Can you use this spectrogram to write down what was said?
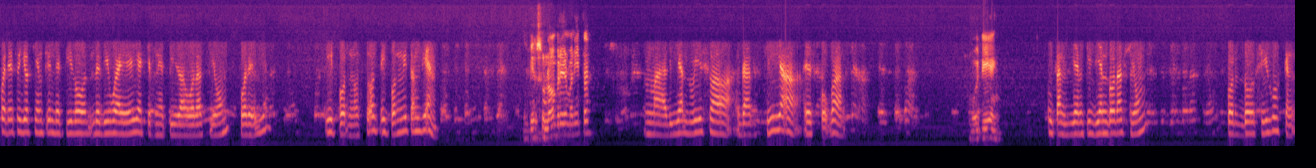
Por eso yo siempre le pido, le digo a ella que me pida oración por ella y por nosotros y por mí también. Muy bien, ¿su nombre, hermanita? María Luisa García Escobar. Muy bien. Y también pidiendo oración por dos hijos, que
